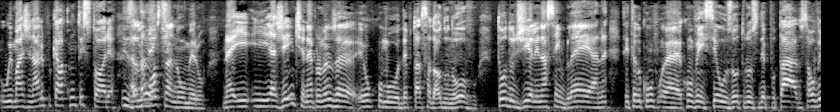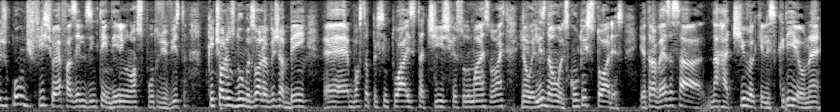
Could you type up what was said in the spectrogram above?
o imaginário porque ela conta história. Exatamente. Ela não mostra número, né? E, e, a gente, né? Pelo menos é, eu como deputado estadual do Novo, todo dia ali na Assembleia, né? Tentando é, convencer os outros deputados, eu vejo quão difícil é fazer eles entenderem o nosso ponto de vista, porque a gente olha os números, olha, veja bem, é, mostra percentuais, estatísticas, tudo mais, tudo mais. Não, eles não eles contam histórias. E através dessa narrativa que eles criam, né,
